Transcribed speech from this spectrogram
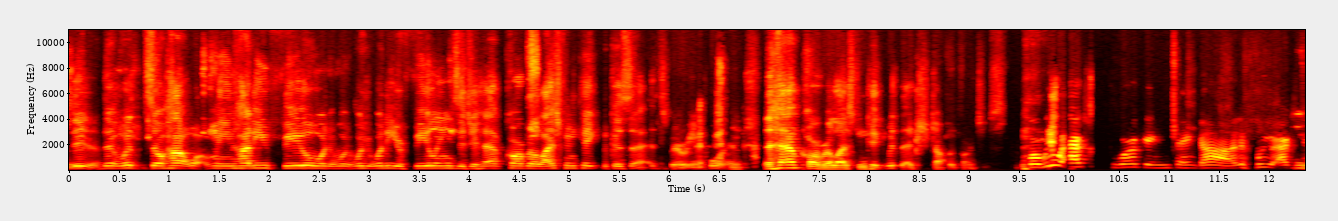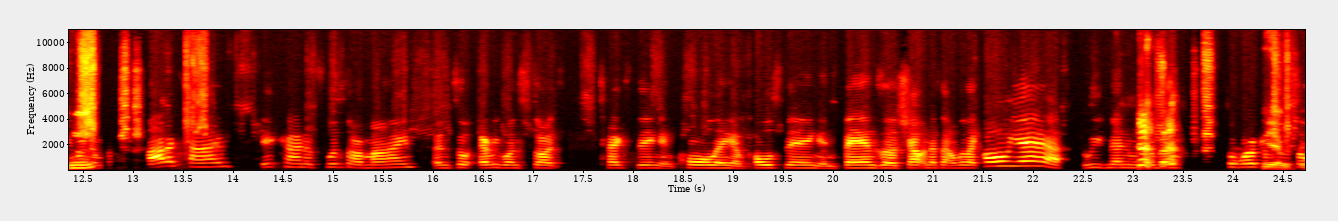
did, what so how I mean how do you feel what, what what are your feelings did you have Carvel ice cream cake because that is very important to have Carvel ice cream cake with the extra chocolate crunches. Well, we were actually working, thank God. We were actually mm-hmm. working. A lot of times it kind of slips our mind until everyone starts texting and calling and posting and fans are shouting us out. And we're like, oh yeah. We then we remember working yeah, we so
